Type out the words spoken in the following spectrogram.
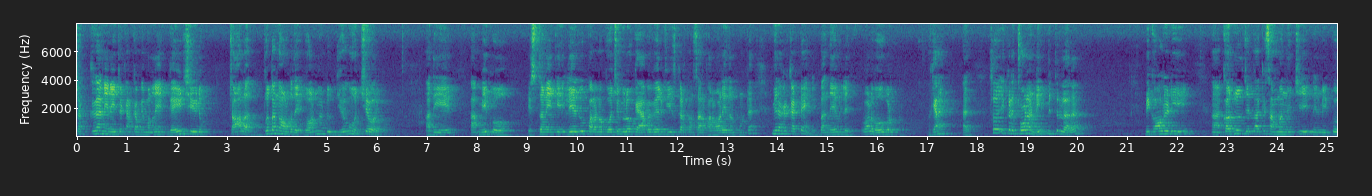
చక్కగా నేనైతే కనుక మిమ్మల్ని గైడ్ చేయడం చాలా అద్భుతంగా ఉంటుంది. గవర్నమెంట్ ఉద్యోగం వచ్చే వరకు. అది మీకు ఇష్టమైతే లేదు పలానా కోచింగ్లో ఒక యాభై వేలు ఫీజు కడతాను సార్ పర్వాలేదు అనుకుంటే మీరు అక్కడ కట్టేయండి ఇబ్బంది ఏమీ లేదు. వాళ్ళు బాగుపడతారు. ఓకేనా? అది. సో ఇక్కడ చూడండి మిత్రులారా మీకు ఆల్రెడీ కర్నూలు జిల్లాకి సంబంధించి నేను మీకు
